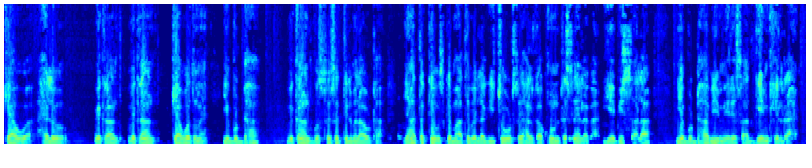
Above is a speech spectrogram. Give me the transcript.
क्या हुआ? हेलो, विक्रांत विक्रांत, क्या हुआ तुम्हें? ये बुढ़ा? विक्रांत गुस्से से तिलमिला उठा। यहाँ तक कि उसके माथे में लगी चोट से हल्का खून रिसने लगा। ये भी साला, ये बुढ़ा भी मेरे साथ गेम खेल रहा है।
